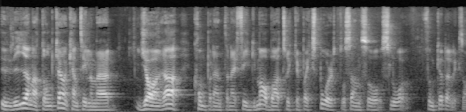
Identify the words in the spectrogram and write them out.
UI-arna att de kan, kan till och med göra komponenterna i Figma och bara trycka på export och sen så slå, funkar det liksom.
